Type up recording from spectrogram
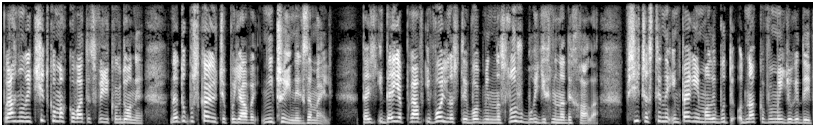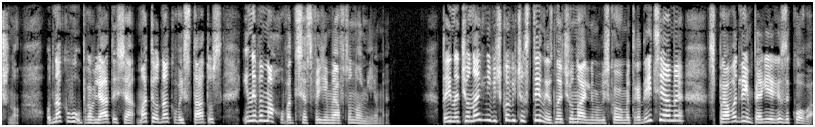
прагнули чітко маркувати свої кордони, не допускаючи появи нічийних земель. Та й ідея прав і вольностей в обмін на службу їх не надихала. Всі частини імперії мали бути однаковими юридично, однаково управлятися, мати однаковий статус і не вимахуватися своїми автономіями. Та й національні військові частини з національними військовими традиціями справа для імперії ризикова.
